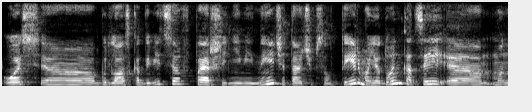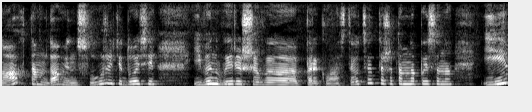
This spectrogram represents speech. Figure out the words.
Ось, е, будь ласка, дивіться, в перші дні війни, читаючи псалтир, моя донька, цей е, монах там, да, він служить і досі, і він вирішив е, перекласти оце, те, що там написано. І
